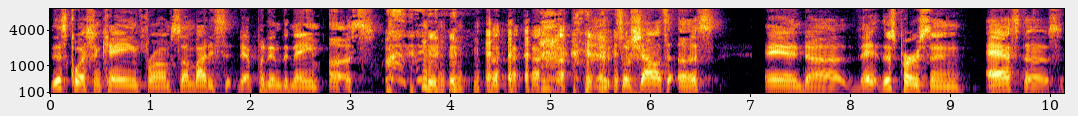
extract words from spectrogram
This question came from somebody that put in the name us. so shout out to us. And uh, they, this person asked us,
